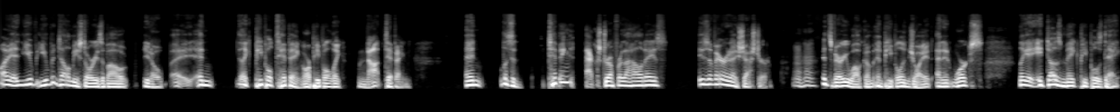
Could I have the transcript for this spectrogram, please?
I mean, you've you've been telling me stories about you know, and like people tipping or people like not tipping. And listen, tipping extra for the holidays is a very nice gesture. Mm-hmm. It's very welcome, and people enjoy it, and it works. Like it does make people's day,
